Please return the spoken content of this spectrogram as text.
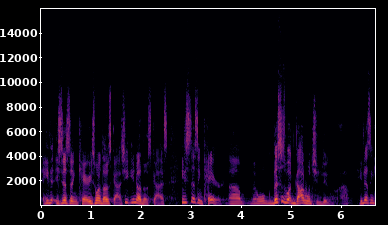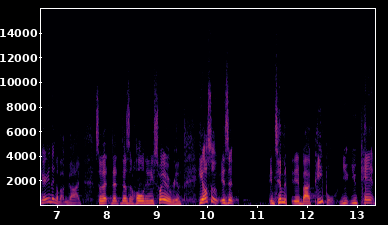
He, he, just doesn't care. He's one of those guys. You, you know those guys. He just doesn't care. Um, well, this is what God wants you to do. Uh, he doesn't care anything about God. So that, that doesn't hold any sway over him. He also isn't intimidated by people. You, you can't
